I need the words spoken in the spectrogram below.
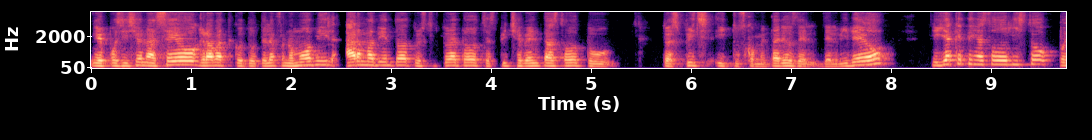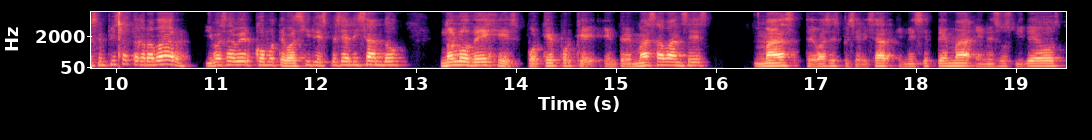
Eh, posiciona SEO, grábate con tu teléfono móvil, arma bien toda tu estructura, todo tu speech de ventas, todo tu, tu speech y tus comentarios del, del video. Y ya que tengas todo listo, pues empieza a grabar y vas a ver cómo te vas a ir especializando. No lo dejes. ¿Por qué? Porque entre más avances, más te vas a especializar en ese tema, en esos videos,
